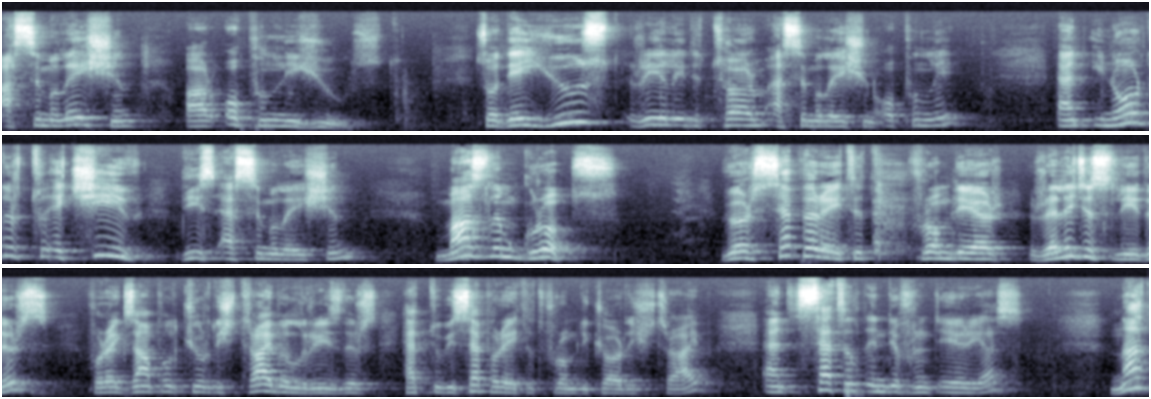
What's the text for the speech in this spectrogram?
assimilation, are openly used. So they used really the term assimilation openly. And in order to achieve this assimilation, Muslim groups were separated from their religious leaders. For example, Kurdish tribal leaders had to be separated from the Kurdish tribe and settled in different areas. Not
